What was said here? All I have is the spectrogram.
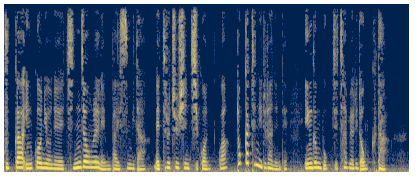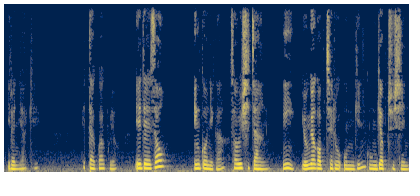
국가인권위원회에 진정을 낸 바 있습니다. 메트로 출신 직원과 똑같은 일을 하는데 임금 복지 차별이 너무 크다. 이런 이야기 했다고 하고요. 이에 대해서 인권위가 서울시장이 용역업체로 옮긴 공기업 출신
